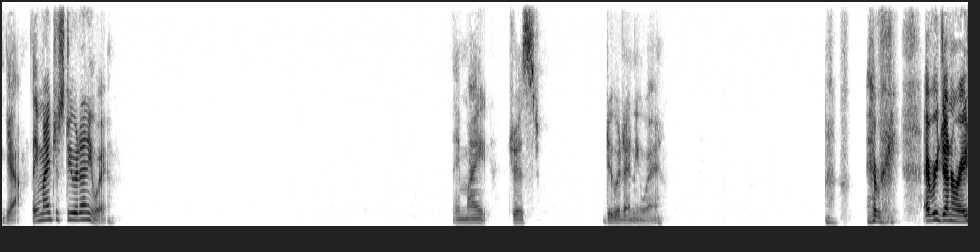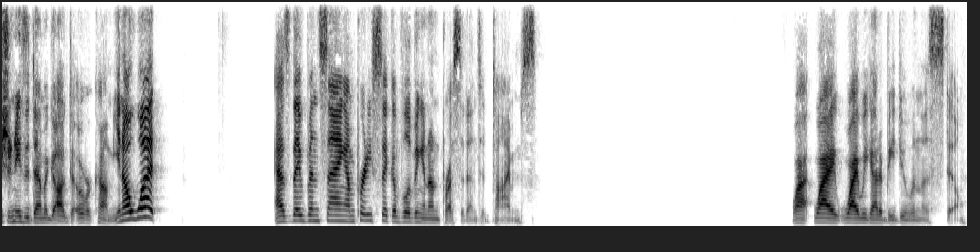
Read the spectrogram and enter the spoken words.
Yeah, they might just do it anyway. They might just do it anyway. every every generation needs a demagogue to overcome. You know what? As they've been saying, I'm pretty sick of living in unprecedented times. Why why why we got to be doing this still?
